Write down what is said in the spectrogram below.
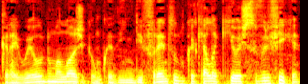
creio eu, numa lógica um bocadinho diferente do que aquela que hoje se verifica.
